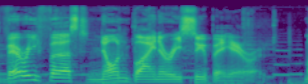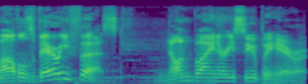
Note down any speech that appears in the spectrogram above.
very first non-binary superhero. Marvel's very first non-binary superhero.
